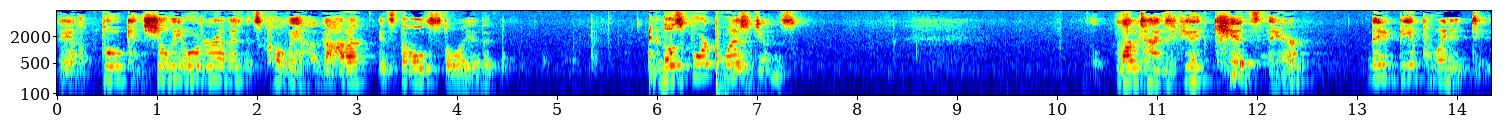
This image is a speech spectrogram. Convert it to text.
they have a book and show the order of it. It's called the Haggadah. It's the whole story of it. And in those four questions, a lot of times if you had kids there, they'd be appointed to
